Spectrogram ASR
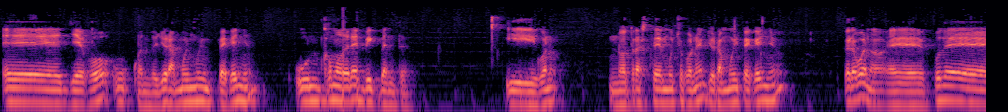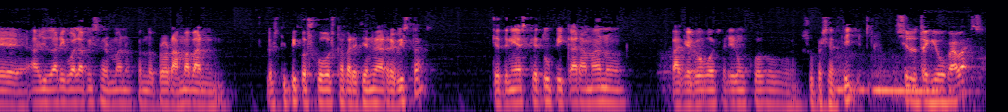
eh, llegó, cuando yo era muy, muy pequeño, un Commodore Big 20. Y bueno, no trasté mucho con él, yo era muy pequeño, pero bueno, eh, pude ayudar igual a mis hermanos cuando programaban los típicos juegos que aparecían en las revistas, que tenías que tú picar a mano para que luego saliera un juego súper sencillo. Si no te equivocabas.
